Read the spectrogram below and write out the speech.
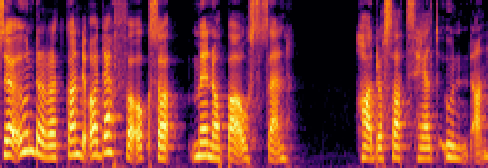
så jag undrar att kan det vara därför också menopausen har då satts helt undan?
